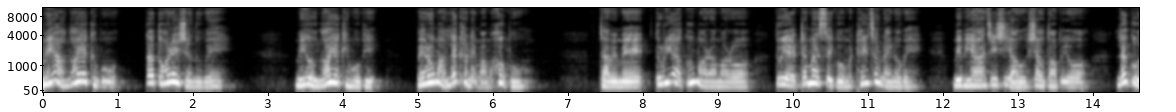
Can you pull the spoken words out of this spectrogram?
မင်းဟာငါရဲ့ခင်ဖို့တတ်သွားတဲ့ရှင်သူပဲမင်းကိုငါရဲ့ခင်ဖို့ဖြစ်ဘယ်တော့မှလက်ခံနိုင်မှာမဟုတ်ဘူးဒါပေမဲ့သူရိယကူမာရမှာတော့သူ့ရဲ့တမတ်စိတ်ကိုမထိန်ချုပ်နိုင်တော့ပဲမိဖုရားကြီးရှိရာကိုရှောက်သွားပြီးတော့လက်ကို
